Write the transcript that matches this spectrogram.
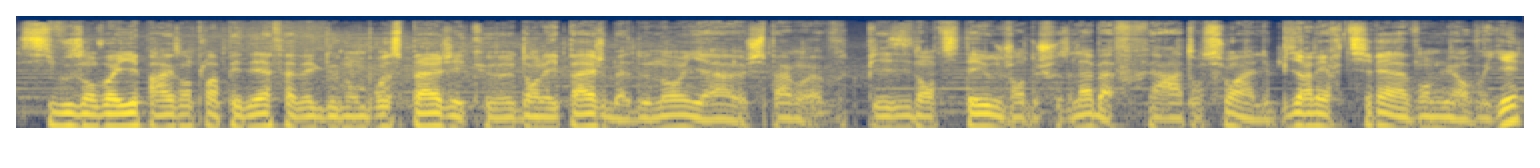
si vous envoyez par exemple un PDF avec de nombreuses pages et que dans les pages, bah, dedans il y a, je sais pas votre pièce d'identité ou ce genre de choses là, bah faut faire attention à bien les retirer avant de lui envoyer,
